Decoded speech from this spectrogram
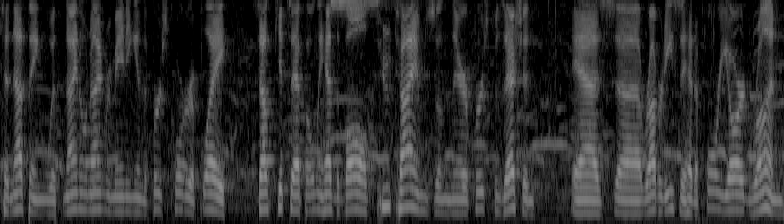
to nothing, with 9:09 remaining in the first quarter of play. South Kitsap only had the ball two times on their first possession, as uh, Robert Issa had a four-yard run,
